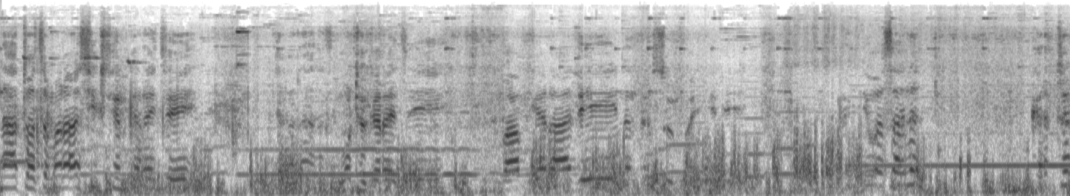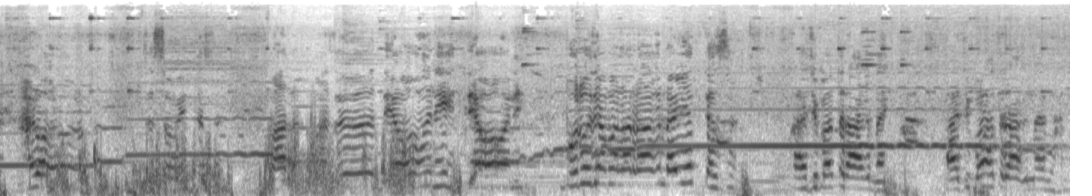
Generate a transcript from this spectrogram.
नातवाचं मला शिक्षण करायचे त्याला लहानाचं मोठं करायचे बाप गेला आधी नंतर सुनबाई गेली. दिवस आलं खर्च हळूहळू हळू जसं होईल तसं. मालक माझं देवाने देवाने बोलू द्या मला राग नाही येत त्याचं. अजिबात राग नाही. अजिबात राग नाही. मला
